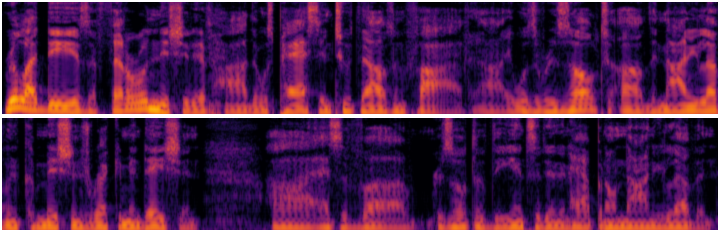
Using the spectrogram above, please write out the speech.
Real ID is a federal initiative uh, that was passed in 2005. Uh, it was a result of the 9 11 Commission's recommendation uh, as a uh, result of the incident that happened on 9 11.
